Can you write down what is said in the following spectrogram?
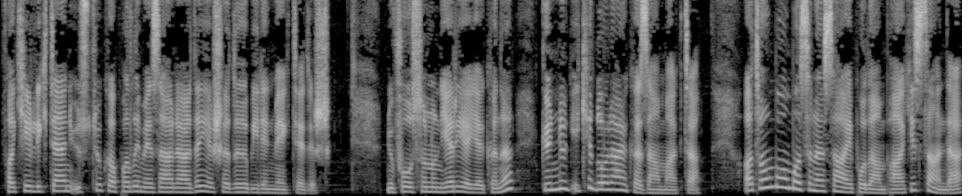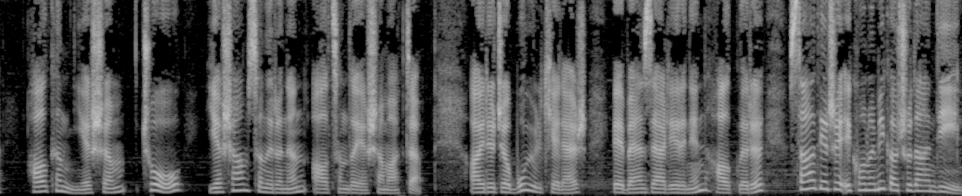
fakirlikten üstü kapalı mezarlarda yaşadığı bilinmektedir. Nüfusunun yarıya yakını günlük 2 dolar kazanmakta. Atom bombasına sahip olan Pakistan'da halkın yaşam çoğu yaşam sınırının altında yaşamakta. Ayrıca bu ülkeler ve benzerlerinin halkları sadece ekonomik açıdan değil,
